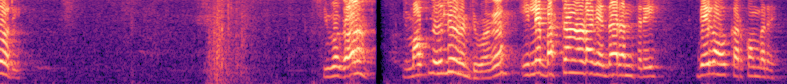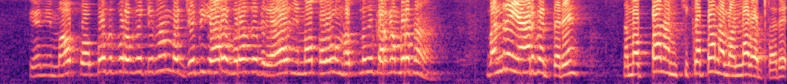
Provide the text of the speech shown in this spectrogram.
ತೋರಿ. ಇವಾಗ ನಿಮ್ಮ ಅಪ್ಪನ ಎಲ್ಲಿ ಅಂತ ಇವಾಗ? ಇಲ್ಲೇ ಬಸ್ ಸ್ಟ್ಯಾಂಡ್ ಒಳಗೆ ಇದ್ದಾರಂತ್ರಿ. ಬೇಗ ಹೋಗಿ ಕರ್ಕೊಂಬರ್ರಿ ಏ ನಿಮ್ಮ ಅಪ್ಪ ಒಬ್ಬದ ಬರೋಕೈತಿ ನಮ್ಮ ಜೊತೆ ಯಾರೋ ಬರೋಕದ್ರ ನಿಮ್ಮ ಅಪ್ಪ ಒಂದು ಹತ್ತು ಮಂದಿ ಕರ್ಕೊಂಬರ್ತಾನ ಬಂದ್ರೆ ಯಾರು ಬರ್ತಾರೆ? ನಮ್ಮಪ್ಪ ನಮ್ಮ ಚಿಕ್ಕಪ್ಪ ನಮ್ಮ ಅಣ್ಣ ಬರ್ತಾರೆ.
